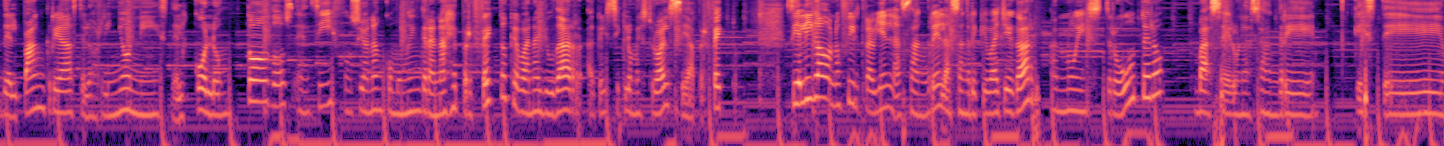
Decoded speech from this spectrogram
del páncreas, de los riñones, del colon, todos en sí funcionan como un engranaje perfecto que van a ayudar a que el ciclo menstrual sea perfecto. Si el hígado no filtra bien la sangre, la sangre que va a llegar a nuestro útero va a ser una sangre que esté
